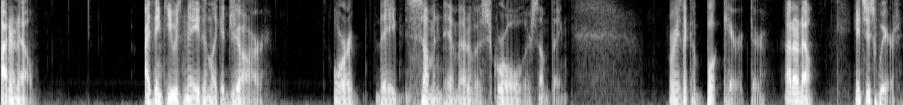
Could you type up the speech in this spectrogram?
I don't know. I think he was made in like a jar or they summoned him out of a scroll or something or he's like a book character. I don't know. It's just weird.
